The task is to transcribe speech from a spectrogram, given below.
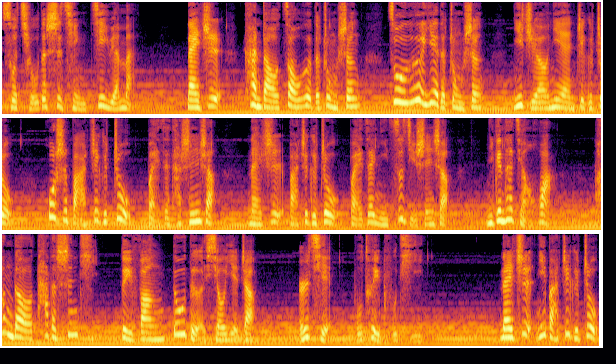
所求的事情皆圆满，乃至看到造恶的众生、做恶业的众生，你只要念这个咒，或是把这个咒摆在他身上，乃至把这个咒摆在你自己身上，你跟他讲话，碰到他的身体，对方都得消业障，而且不退菩提，乃至你把这个咒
